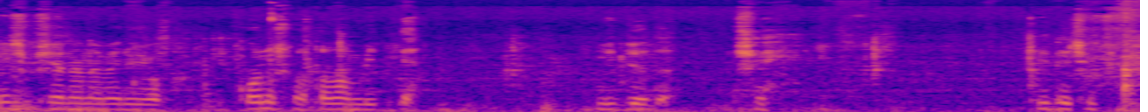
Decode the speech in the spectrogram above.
hiçbir şeyden haberi yok. Konuşma tamam bitti. Videoda şey. Video çekiyor. Falan.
